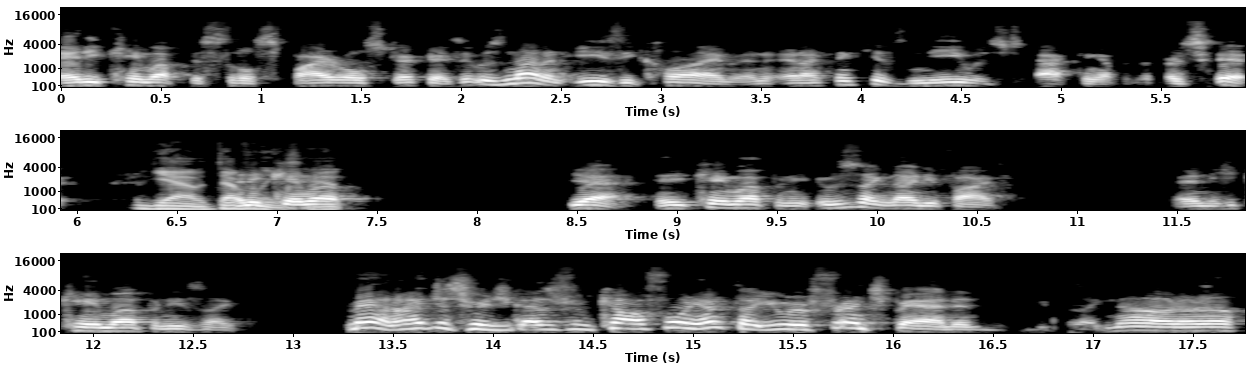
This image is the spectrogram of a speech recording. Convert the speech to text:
Eddie came up this little spiral staircase. It was not an easy climb. And, and I think his knee was acting up at the first hit. Yeah, definitely. And he came yeah. up Yeah, and he came up and he, it was like '95, and he came up and he's like, "Man, I just heard you guys are from California. I thought you were a French band." And like, "No, no, no."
